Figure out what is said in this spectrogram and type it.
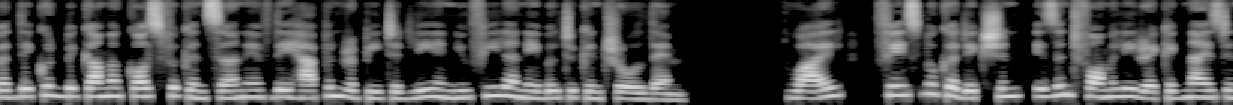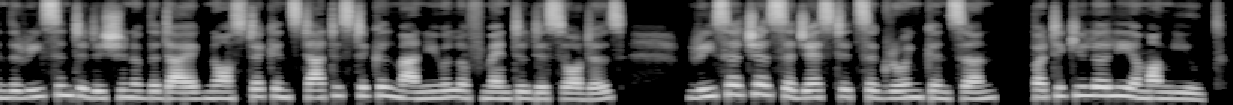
but they could become a cause for concern if they happen repeatedly and you feel unable to control them. While Facebook addiction isn't formally recognized in the recent edition of the Diagnostic and Statistical Manual of Mental Disorders, researchers suggest it's a growing concern, particularly among youth.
